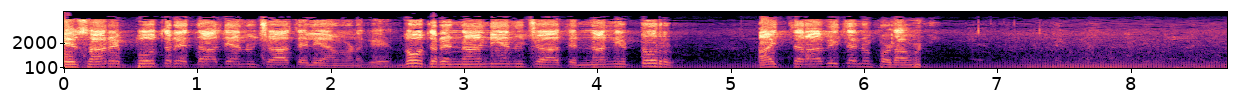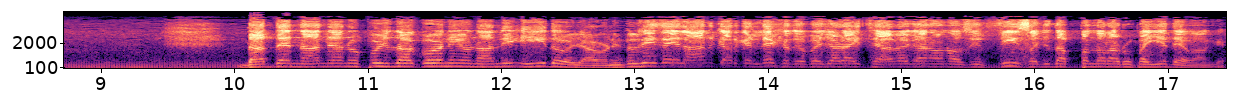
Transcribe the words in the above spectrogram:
ਇਹ ਸਾਰੇ ਪੋਤਰੇ ਦਾਦਿਆਂ ਨੂੰ ਚਾਹ ਤੇ ਲਿਆਵਣਗੇ ਦੋਤਰੇ ਨਾਨੀਆਂ ਨੂੰ ਚਾਹ ਤੇ ਨਾਨੀ ਟੁਰ ਅੱਜ ਤਰਾਵੀ ਤੈਨੂੰ ਪੜਾਉਣੀ ਦਾਦੇ ਨਾਨਿਆਂ ਨੂੰ ਪੁੱਛਦਾ ਕੋਈ ਨਹੀਂ ਉਹਨਾਂ ਦੀ ਈਦ ਹੋ ਜਾਵਣੀ ਤੁਸੀਂ ਤੇ ਐਲਾਨ ਕਰਕੇ ਲਿਖ ਦਿਓ ਵੀ ਜਿਹੜਾ ਇੱਥੇ ਆਵੇਗਾ ਉਹਨੂੰ ਅਸੀਂ ਫੀ ਸਜਦਾ 15 ਰੁਪਏ ਦੇਵਾਂਗੇ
